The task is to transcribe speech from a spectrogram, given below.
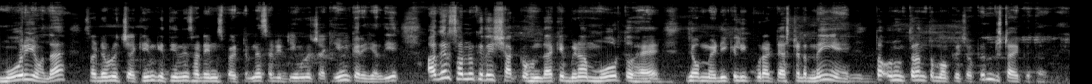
ਮੋਰ ਹੀ ਆਉਂਦਾ। ਸਾਡੇ ਵੱਲੋਂ ਚੈਕਿੰਗ ਕੀਤੀ ਜਾਂਦੀ ਸਾਡੇ ਇੰਸਪੈਕਟਰ ਨੇ ਸਾਡੀ ਟੀਮ ਵੱਲੋਂ ਚੈਕਿੰਗ ਵੀ ਕਰੀ ਜਾਂਦੀ ਹੈ। ਅਗਰ ਸਾਨੂੰ ਕਿਤੇ ਸ਼ੱਕ ਹੁੰਦਾ ਕਿ ਬਿਨਾ ਮੋਰ ਤੋਂ ਹੈ ਜਾਂ ਮੈਡੀਕਲੀ ਪੂਰਾ ਟੈਸਟਡ ਨਹੀਂ ਹੈ ਤਾਂ ਉਹਨੂੰ ਤੁਰੰਤ ਮੌਕੇ ਚੁੱਕ ਕੇ ਉਹਨੂੰ ਡਿਸਟ੍ਰਾਈ ਕੀਤਾ ਜਾਂਦਾ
